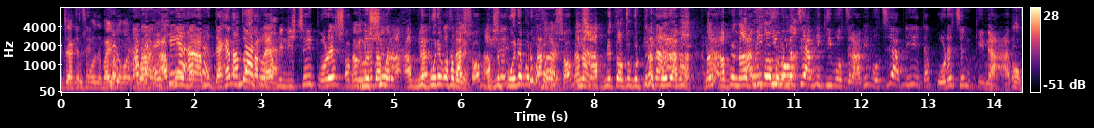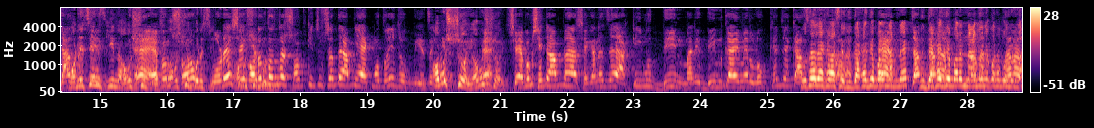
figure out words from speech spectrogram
এটা এখন সময় দেন। ভাই আপনি না, আচ্ছা, আপনি দেখানোর আমরা দরকার নাই। আপনি নিশ্চয়ই পড়ে সব ব্যাপারে- আপনি পড়ে কথা বলেন। আপনি পড়ে পড়ে কথা বলেন। না না আপনি তর্ক করতে না, পড়ে না আমি- না না, আপনি না পড়ে কি তর্ক করবেন না। বলছি আপনি কি বলছেন? আমি বলছি যে আপনি এটা পড়েছেন কিনা? আমি জানতে পড়েছেন কিনা, অবশ্যই হ্যাঁ, এবং অবশ্যই পড়েছি, পড়ে সেই অবশ্যই গণতন্ত্রের সবকিছুর সাথে আপনি একমত হয়ে যোগ দিয়েছেন অবশ্যই, অবশ্যই। সে- এবং সেটা আপনার সেখানে যে আকিমুদ্দিন মানে দিন কায়েমের লক্ষ্যে যে কোথায় লেখা আছে? দেখাতে পারেন হ্যাঁ, আপনি না, পারেন না জেনে কথা বলবেন না।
